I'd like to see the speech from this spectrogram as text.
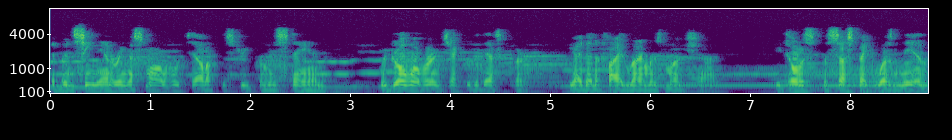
had been seen entering a small hotel up the street from his stand. We drove over and checked with the desk clerk. He identified Reimer's mugshot. He told us that the suspect wasn't in,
